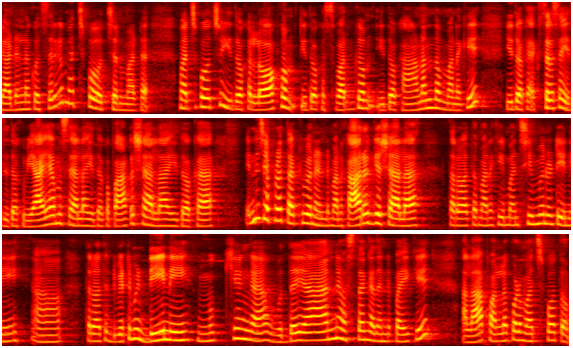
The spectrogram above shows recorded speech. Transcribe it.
గార్డెన్లోకి వచ్చేసరికి మర్చిపోవచ్చు అనమాట మర్చిపోవచ్చు. ఇదొక లోకం ఇదొక స్వర్గం ఇదొక ఆనందం మనకి. ఇదొక ఎక్సర్సైజ్ ఇదొక వ్యాయామశాల ఇదొక పాఠశాల ఇదొక ఎన్ని చెప్పడం తక్కువేనండి. మనకు ఆరోగ్యశాల తర్వాత మనకి మంచి ఇమ్యూనిటీని తర్వాత విటమిన్ డిని ముఖ్యంగా ఉదయాన్నే వస్తాం కదండి పైకి. అలా పనులు కూడా మర్చిపోతాం.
